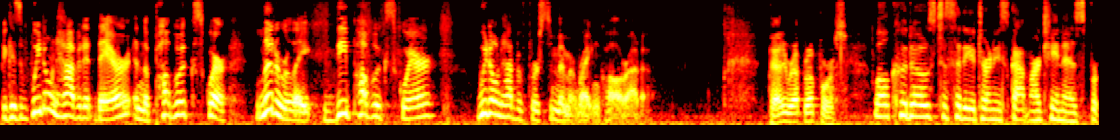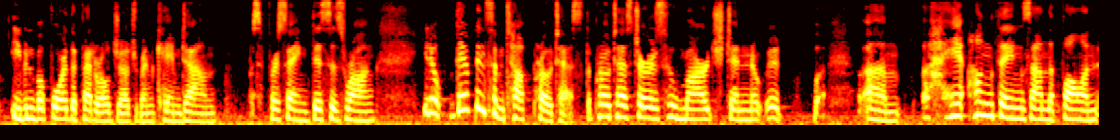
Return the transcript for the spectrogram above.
Because if we don't have it there in the public square, literally the public square, we don't have a First Amendment right in Colorado. Patty, wrap it up for us. Well, kudos to City Attorney Scott Martinez for even before the federal judgment came down for saying this is wrong. You know, there have been some tough protests. The protesters who marched and uh, um, hung things on the fallen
